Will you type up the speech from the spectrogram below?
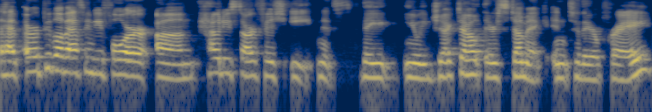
have, or people have asked me before, um, how do starfish eat? And it's they, you know, eject out their stomach into their prey.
